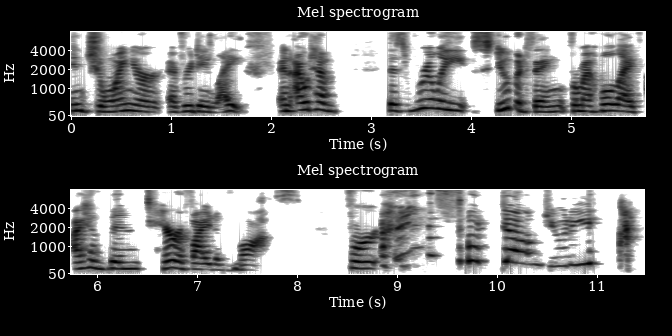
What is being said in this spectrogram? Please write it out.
enjoying your everyday life. And I would have this really stupid thing for my whole life. I have been terrified of moths for so dumb, Judy.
